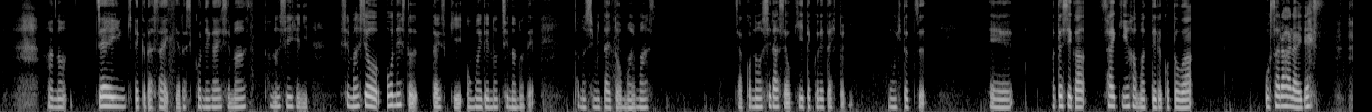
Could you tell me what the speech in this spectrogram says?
あの全員来てください。よろしくお願いします。楽しい日にしましょう。オーネスト大好き思い出の地なので楽しみたいと思います。じゃあこのお知らせを聞いてくれた人にもう一つ。えー、私が最近ハマってることはお皿洗いです。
